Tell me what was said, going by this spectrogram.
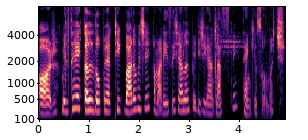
और मिलते हैं कल दोपहर ठीक बारह बजे हमारे इसी चैनल पर डिजी ज्ञान क्लासेस में। Thank you so much.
